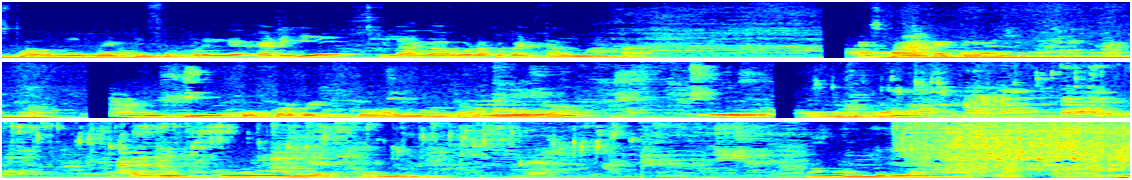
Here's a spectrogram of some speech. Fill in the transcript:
స్టవ్ మీద పెట్టి శుభ్రంగా కడిగి ఇలాగ ఉడకబెట్టాలన్నమాట. స్టవ్ కట్టేయాలి. దానికి కుక్కర్ పెట్టుకోవాలన్నమాట ముందుగా. అన్నమాట ఒక మూడు స్పూన్ వేసుకోండి. మనం బిర్యానీ ఆకు వేసుకోవాలి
